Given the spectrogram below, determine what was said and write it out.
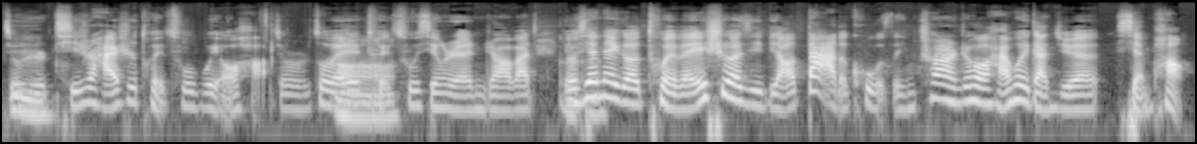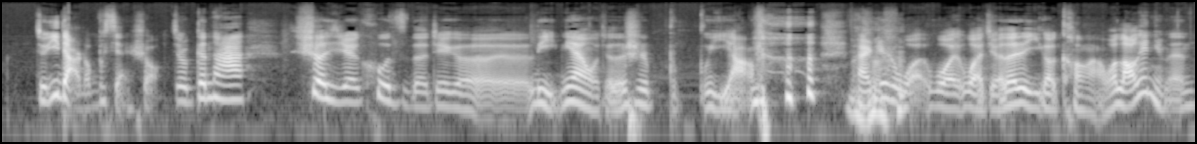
就是嗯其实还是腿粗不友好。就是作为哦腿粗型人，你知道吧？嗯有些那个腿围设计比较大的裤子，你穿上之后还会感觉显胖，就一点都不显瘦，就是跟它设计这裤子的这个理念，我觉得是不不一样的。反正这是我 我我觉得是一个坑啊！我老给你们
